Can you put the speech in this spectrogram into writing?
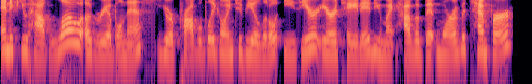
And if you have low agreeableness, you're probably going to be a little easier irritated. You might have a bit more of a temper.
